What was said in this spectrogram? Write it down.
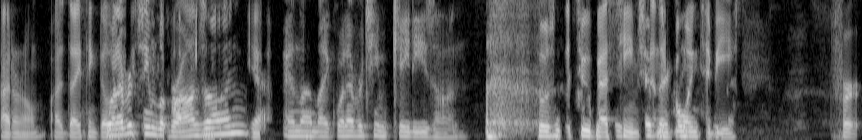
I don't know. I, I think those whatever team LeBron's on, yeah, and then like whatever team KD's on. those are the two best teams, and they're going to be for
